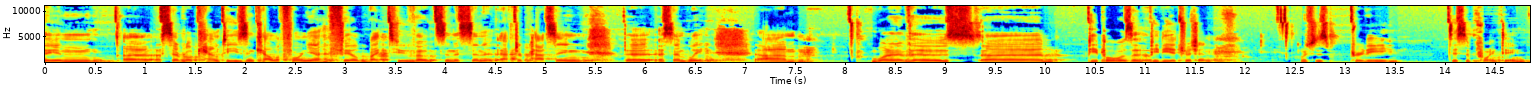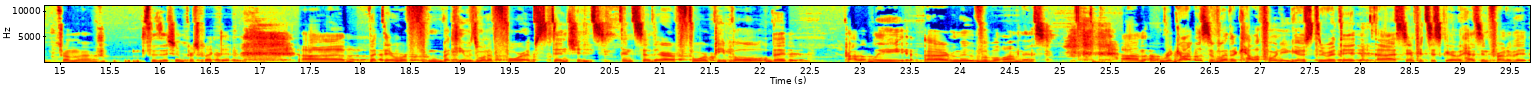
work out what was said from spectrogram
in uh, several counties in California, failed by two votes in the Senate after passing the assembly. Um, one of those uh, people was a pediatrician, which is pretty disappointing from a physician perspective. Uh, but there were, but he was one of four abstentions, and so there are four people that probably are movable on this. Um, regardless of whether California goes through with it, uh, San Francisco has in front of it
